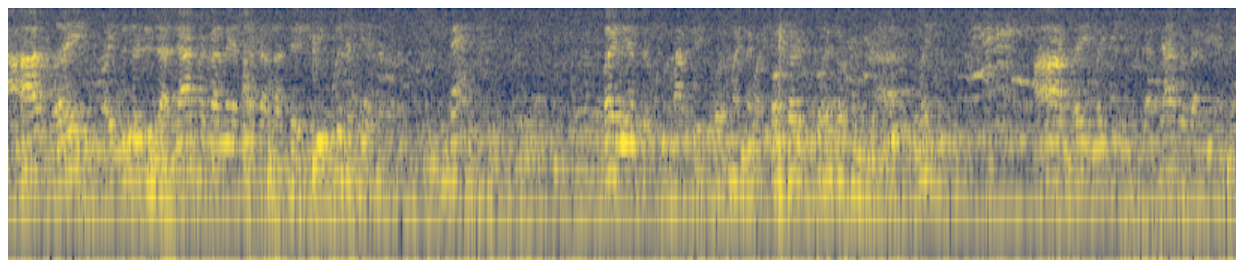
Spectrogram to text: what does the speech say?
આહાર ભય ભય ચાર પ્રકારની અચાતા છે બીજી કોઈ જતી હા વૈષ્ણવ લીધા ચાર પ્રકારની એમને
